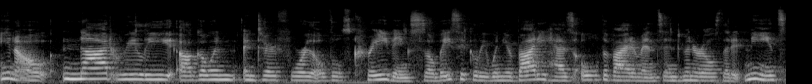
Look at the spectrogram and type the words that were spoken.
you know not really uh, go in, into for all those cravings. So basically when your body has all the vitamins and minerals that it needs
